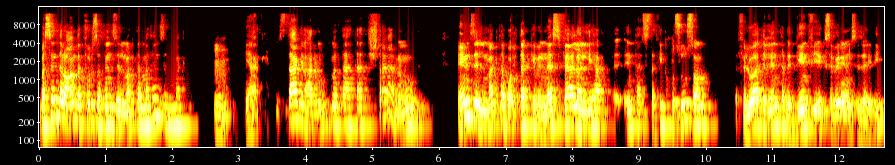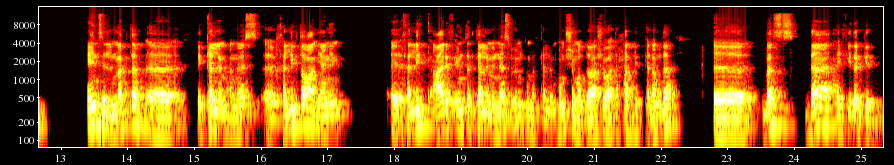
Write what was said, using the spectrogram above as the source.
بس أنت لو عندك فرصة تنزل المكتب ما تنزل المكتب. يعني مستعجل على الريموت ما أنت هت- هتشتغل ريموت انزل المكتب واحتك بالناس فعلا ليها أنت هتستفيد خصوصا في الوقت اللي أنت بت gain فيه experience زي دي. انزل المكتب آه، اتكلم مع الناس آه، خليك طبعا يعني آه، خليك عارف إمتى تكلم الناس وإمتى ما تكلمهمش ما تضيعش وقت حد الكلام ده. بس ده هيفيدك جدا.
